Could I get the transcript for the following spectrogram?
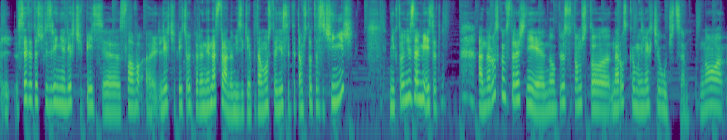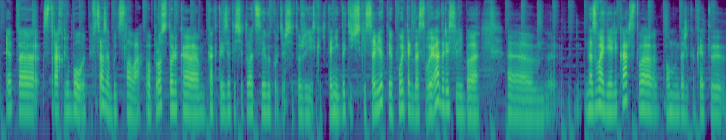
э, с этой точки зрения легче петь э, слова, э, легче петь оперы на иностранном языке, потому что если ты там что-то сочинишь, никто не заметит. А на русском страшнее, но плюс в том, что на русском и легче учиться. Но это страх любого певца забыть слова. Вопрос только, как ты из этой ситуации выкрутишься. Тоже есть какие-то анекдотические советы. Пой тогда свой адрес, либо э, название лекарства, по-моему, даже какая-то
